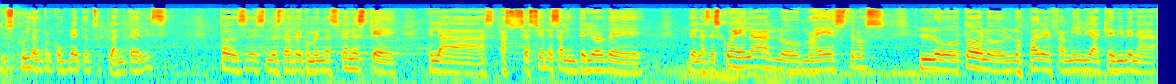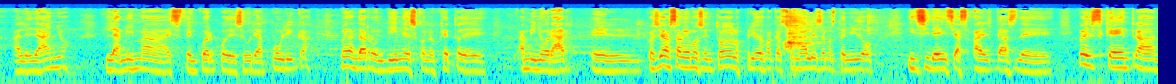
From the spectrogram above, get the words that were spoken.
Descuidan por completo sus planteles entonces, nuestra recomendación es que las asociaciones al interior de, las escuelas, los maestros, todos los, padres de familia que viven aledaño, la misma este, cuerpo de seguridad pública, puedan dar rondines con objeto de aminorar el, pues ya sabemos en todos los periodos vacacionales hemos tenido incidencias altas de pues que entran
